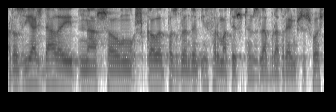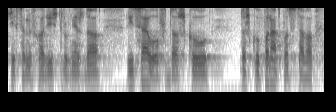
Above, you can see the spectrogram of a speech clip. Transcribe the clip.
rozwijać dalej naszą szkołę pod względem informatycznym. Z laboratoriami przyszłości chcemy wchodzić również do liceów, do szkół, do szkół ponadpodstawowych.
